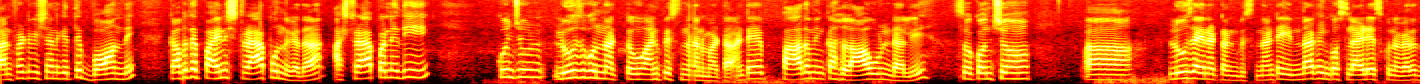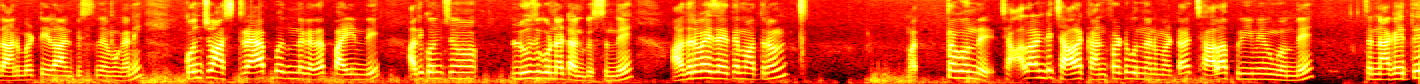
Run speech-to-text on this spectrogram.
కంఫర్ట్ విషయానికి అయితే బాగుంది. కాకపోతే పైన స్ట్రాప్ ఉంది కదా ఆ స్ట్రాప్ అనేది కొంచెం లూజ్గా ఉన్నట్టు అనిపిస్తుంది అనమాట అంటే పాదం ఇంకా లావు ఉండాలి. సో కొంచెం లూజ్ అయినట్టు అనిపిస్తుంది. అంటే ఇందాక ఇంకో స్లైడ్ వేసుకున్నాం కదా దాన్ని బట్టి ఇలా అనిపిస్తుందేమో కానీ కొంచెం ఆ స్ట్రాప్ ఉంది కదా పైంది అది కొంచెం లూజ్గా ఉన్నట్టు అనిపిస్తుంది. అదర్వైజ్ అయితే మాత్రం మెత్తగా ఉంది. చాలా అంటే చాలా కంఫర్ట్గా ఉందన్నమాట. చాలా ప్రీమియంగా ఉంది. సో నాకైతే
